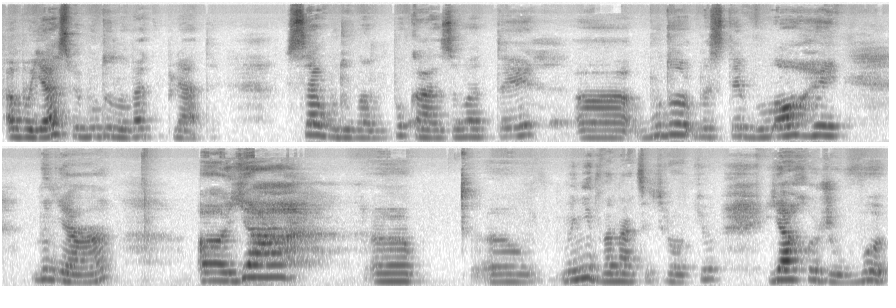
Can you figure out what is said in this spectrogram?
або я собі буду нове купляти. Все буду вам показувати. Е, буду вести влоги дня. Е, я е, 12 років, я ходжу в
